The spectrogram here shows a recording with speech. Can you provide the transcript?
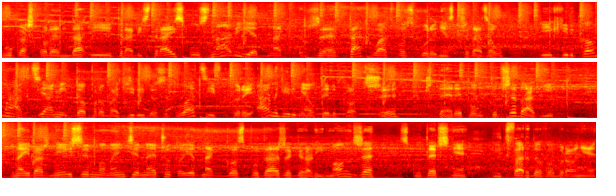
Łukasz Kolenda i Travis Trice uznali jednak, że tak łatwo skóry nie sprzedadzą i kilkoma akcjami doprowadzili do sytuacji, w której Anvil miał tylko 3-4 punkty przewagi. W najważniejszym momencie meczu to jednak gospodarze grali mądrze, skutecznie i twardo w obronie.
